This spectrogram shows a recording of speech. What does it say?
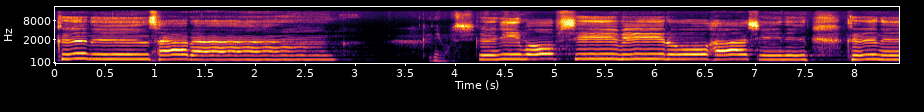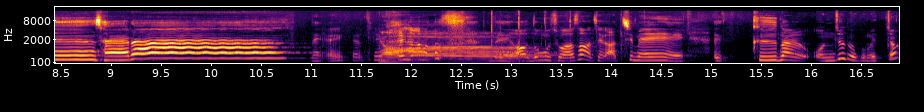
그는 사랑 끊임없이. 끊임없이 위로하시는 그는 사랑 네 여기까지 아. 네, 아, 너무 좋아서 제가 아침에 그날 언제 녹음했죠?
